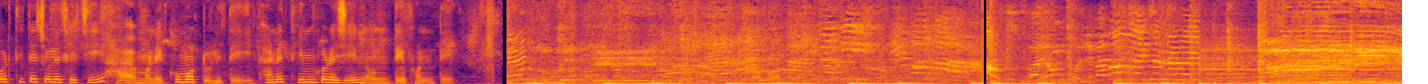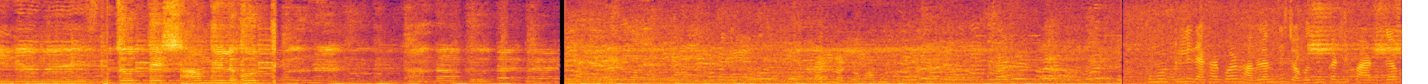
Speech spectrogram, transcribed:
পরবর্তীতে চলে এসেছি মানে কুমোরটুলিতে। এখানে থিম করেছে নন্টে ফন্টে। সামিল হতে দেখার পর ভাবলাম যে জগৎমুখানি পার্ক যাব,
